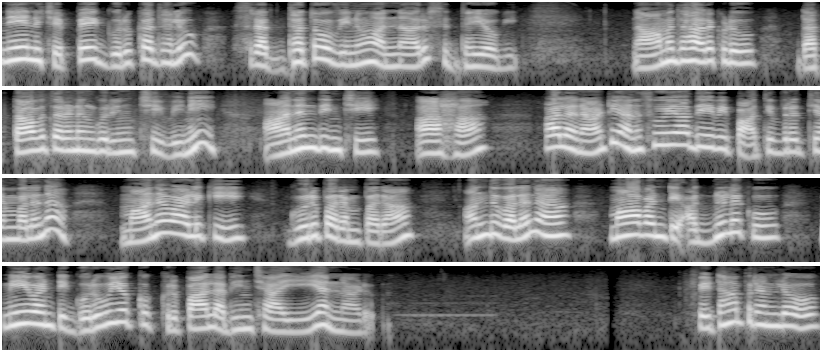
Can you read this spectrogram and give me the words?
నేను చెప్పే గురుకథలు శ్రద్ధతో విను అన్నారు సిద్ధయోగి. నామధారకుడు దత్తావతరణం గురించి విని ఆనందించి ఆహా! అలనాటి అనసూయాదేవి పాతివ్రత్యం వలన మానవాళికి గురు పరంపర అందువలన మా వంటి అగ్నులకు మీ వంటి గురువు యొక్క కృప లభించాయి అన్నాడు. పిఠాపురంలో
